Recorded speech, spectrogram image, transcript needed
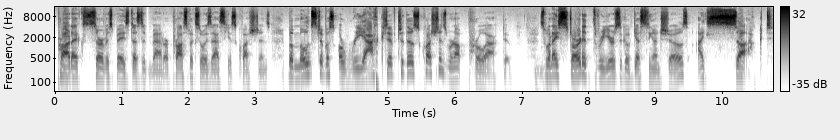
Products, service based, doesn't matter. Prospects always ask us questions, but most of us are reactive to those questions. We're not proactive. So when I started three years ago guesting on shows, I sucked.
